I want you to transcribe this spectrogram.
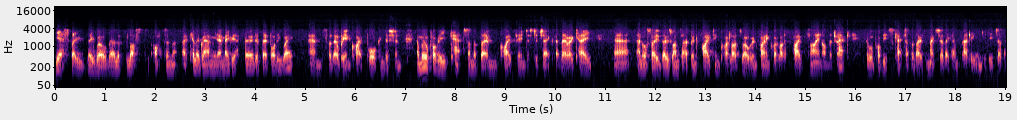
Yes, they, they will. They'll have lost often a kilogram, you know, maybe a third of their body weight, and so they'll be in quite poor condition. And we'll probably catch some of them quite soon just to check that they're okay. Uh, and also those ones that have been fighting quite a lot as well. We've been finding quite a lot of fight sign on the track, so we'll probably just catch up with those and make sure they haven't badly injured each other.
